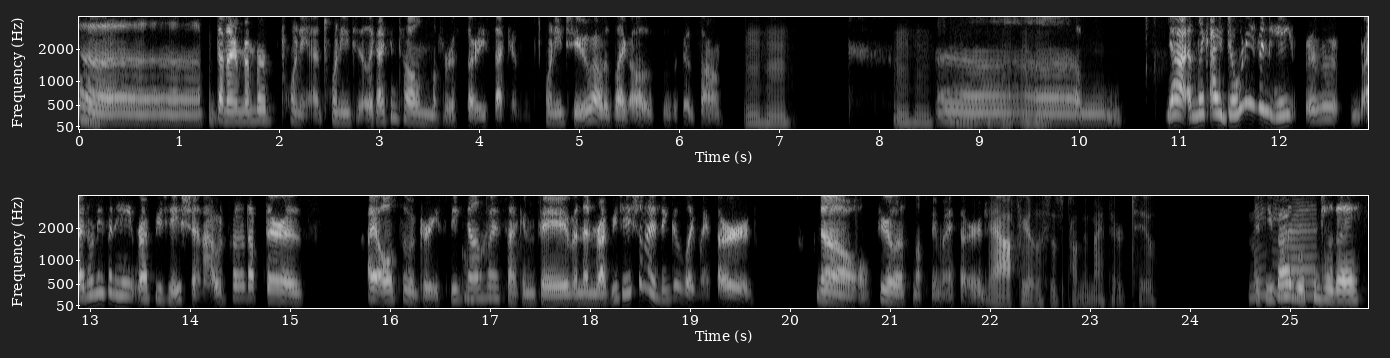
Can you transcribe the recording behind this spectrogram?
uh, but then I remember 20, uh, 22, like I can tell in the first 30 seconds. 22, I was like, oh, this is a good song. hmm hmm hmm hmm hmm Um, yeah, and like I don't even hate, uh, I don't even hate Reputation. I would put it up there as, I also agree. Speak Oh Now is my second fave, and then Reputation I think is like my third. No, Fearless must be my third. Yeah, Fearless is probably my third too. If you Maybe guys listen to this,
